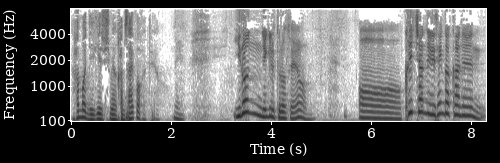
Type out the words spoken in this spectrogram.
한번 얘기해 주시면 감사할 것 같아요. 네. 이런 얘기를 들었어요. 어, 크리스찬들이 생각하는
